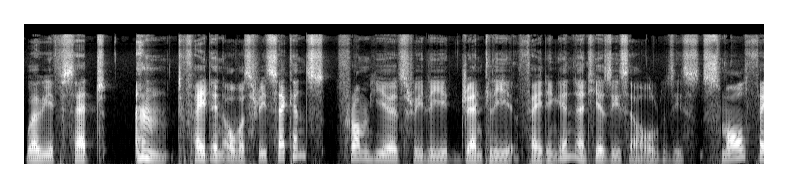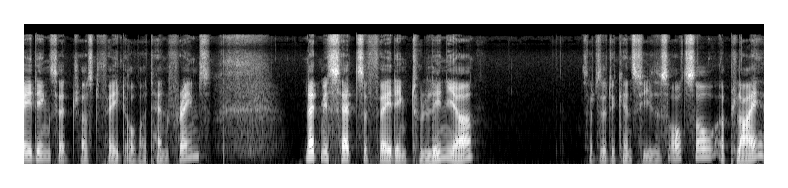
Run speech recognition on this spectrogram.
where we've set to fade in over three seconds. From here, it's really gently fading in. And here, these are all these small fadings that just fade over 10 frames. Let me set the fading to linear so that you can see this also. Apply.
